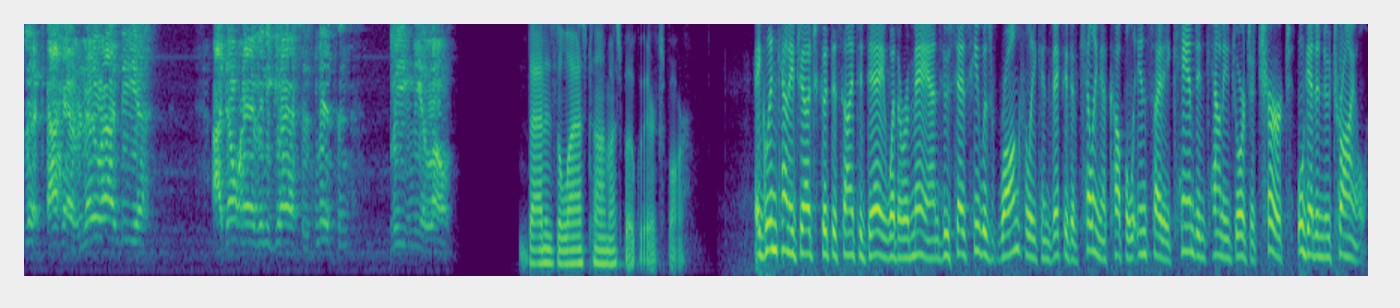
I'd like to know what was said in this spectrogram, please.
Look, I have no idea. I don't have any glasses missing. Leave me alone. That is the last time I spoke with Eric Spar. A Glynn County judge could decide today whether a man who says he was wrongfully convicted of killing a couple inside a Camden County, Georgia church will get a new trial.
